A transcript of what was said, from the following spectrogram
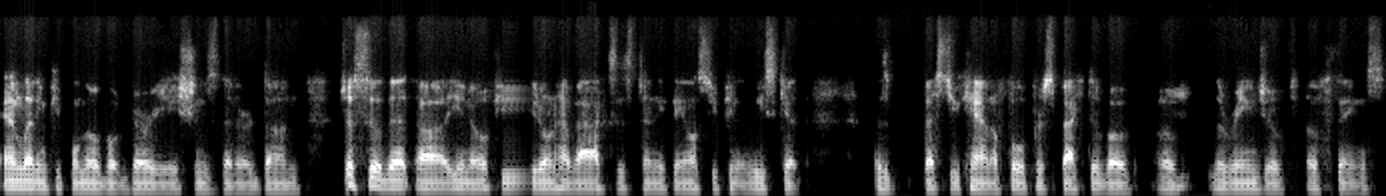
and letting people know about variations that are done. Just so that uh, you know if you, you, don't have access to anything else you can at least get as best you can a full perspective of, of mm-hmm. the range of, of things.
